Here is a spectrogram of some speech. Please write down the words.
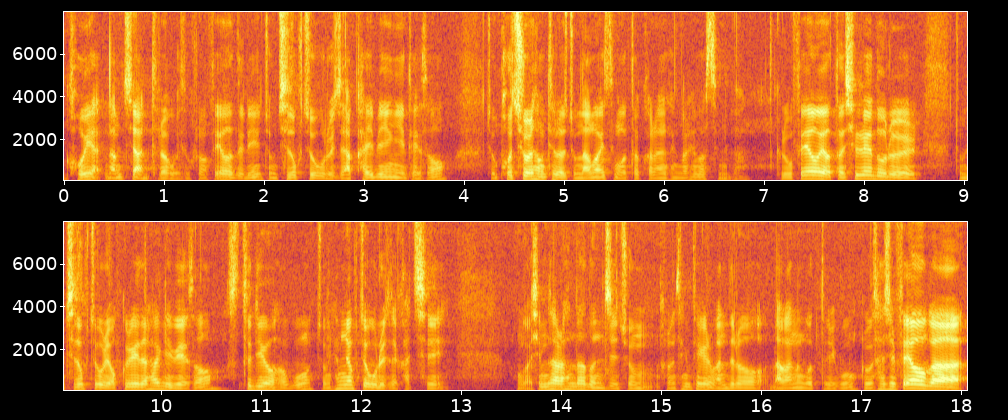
거의 남지 않더라고요. 그런 페어들이 좀 지속적으로 이제 아카이빙이 돼서 좀 virtual 상태로 좀 남아 있으면 어떨까라는 생각을 해봤습니다. 그리고 페어의 어떤 신뢰도를 좀 지속적으로 업그레이드하기 위해서 스튜디오하고 좀 협력적으로 이제 같이 뭔가 심사를 한다든지 좀 그런 생태계를 만들어 나가는 것들이고 그리고 사실 페어가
